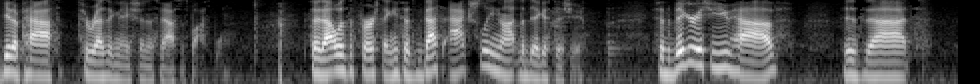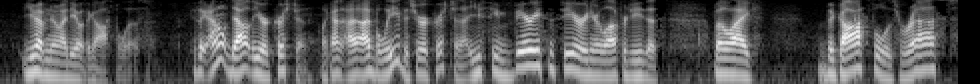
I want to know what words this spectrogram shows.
get a path to resignation as fast as possible. So that was the first thing. He says, but that's actually not the biggest issue. So the bigger issue you have is that you have no idea what the gospel is. He's like, I don't doubt that you're a Christian. Like, I, I believe that you're a Christian. You seem very sincere in your love for Jesus. But like the gospel is rest.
